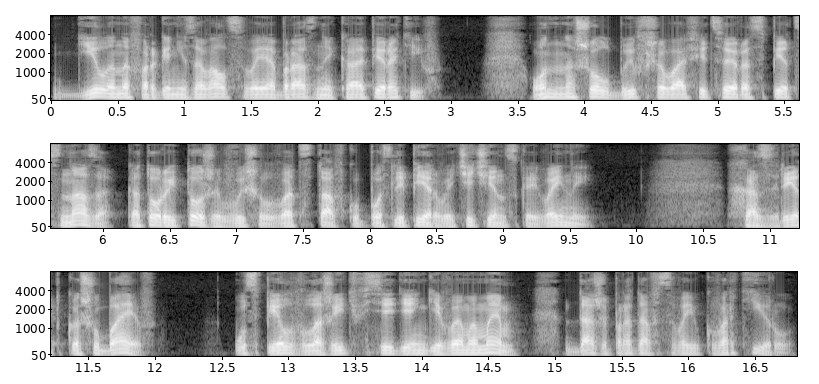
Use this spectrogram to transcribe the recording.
Диланов организовал своеобразный кооператив – он нашел бывшего офицера спецназа, который тоже вышел в отставку после Первой Чеченской войны. Хазрет Кашубаев успел вложить все деньги в МММ, даже продав свою квартиру,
